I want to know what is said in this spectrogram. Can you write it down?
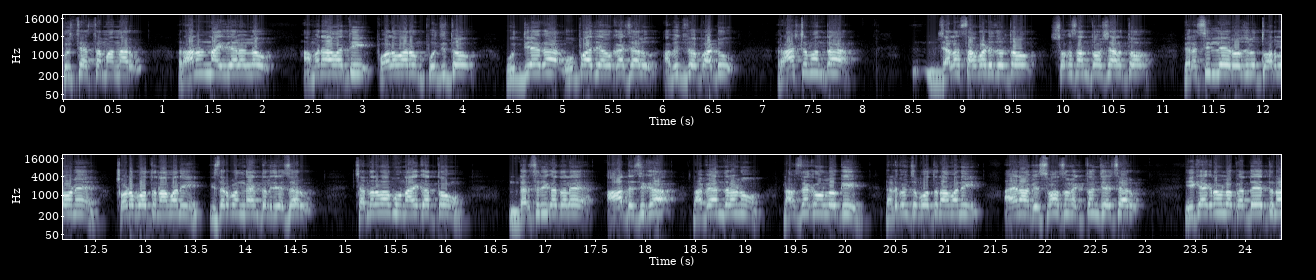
కృషి చేస్తామన్నారు. రానున్న ఐదేళ్ళలో అమరావతి పోలవరం పూర్తితో ఉద్యోగ ఉపాధి అవకాశాలు అభివృద్ధితో పాటు రాష్ట్రమంతా జల సవడితో సుఖ సంతోషాలతో విలసిల్లే రోజులు త్వరలోనే చూడబోతున్నామని ఈ సందర్భంగా ఆయన తెలియజేశారు. చంద్రబాబు నాయకత్వం దర్శనికతలే ఆ దిశగా నవ్యాంధ్రను నవశకంలోకి నడిపించబోతున్నామని ఆయన విశ్వాసం వ్యక్తం చేశారు. ఈ కార్యక్రమంలో పెద్ద ఎత్తున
